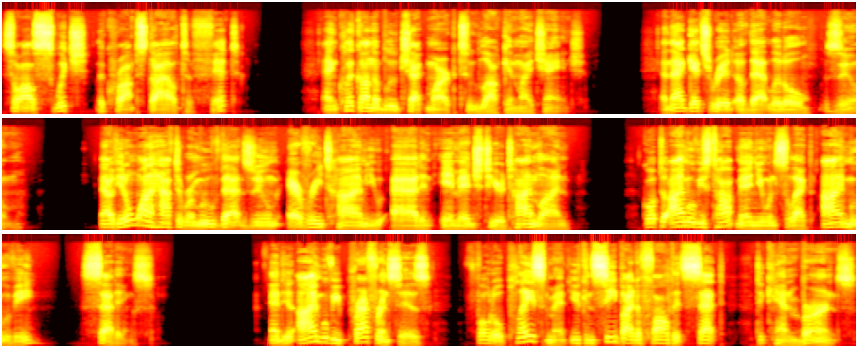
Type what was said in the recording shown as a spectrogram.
So I'll switch the crop style to fit and click on the blue check mark to lock in my change. And that gets rid of that little zoom. Now, if you don't want to have to remove that zoom every time you add an image to your timeline, go up to iMovie's top menu and select iMovie Settings. And in iMovie Preferences, Photo Placement, you can see by default it's set to Ken Burns,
